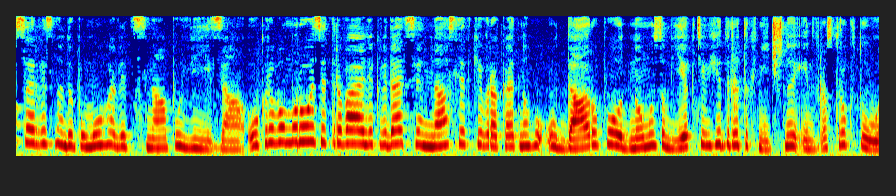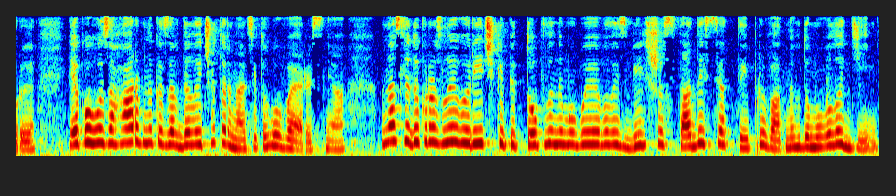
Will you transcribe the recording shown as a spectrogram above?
сервісна допомога від СНАПу «Віза». У Кривому Розі триває ліквідація наслідків ракетного удару по одному з об'єктів гідротехнічної інфраструктури, якого загарбники завдали 14 вересня. Внаслідок розливу річки підтопленими виявилось більше 110 приватних домоволодінь.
